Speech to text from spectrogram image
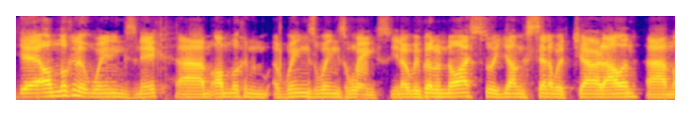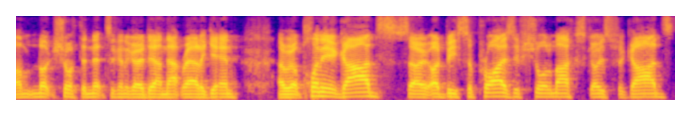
Yeah, I'm looking at wings, Nick. Um, I'm looking at wings, wings, wings. You know, we've got a nice sort of young center with Jarrett Allen. Um, I'm not sure if the Nets are going to go down that route again. Uh, we've got plenty of guards, so I'd be surprised if Sean Marks goes for guards.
